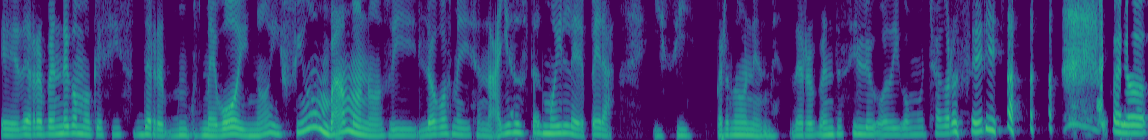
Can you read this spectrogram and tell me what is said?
eh, de repente como que sí, de re- pues me voy, ¿no? Y fium, vámonos. Y luego me dicen, ay, eso usted es muy lepera. Y sí, perdónenme, de repente sí luego digo mucha grosería. Pero,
